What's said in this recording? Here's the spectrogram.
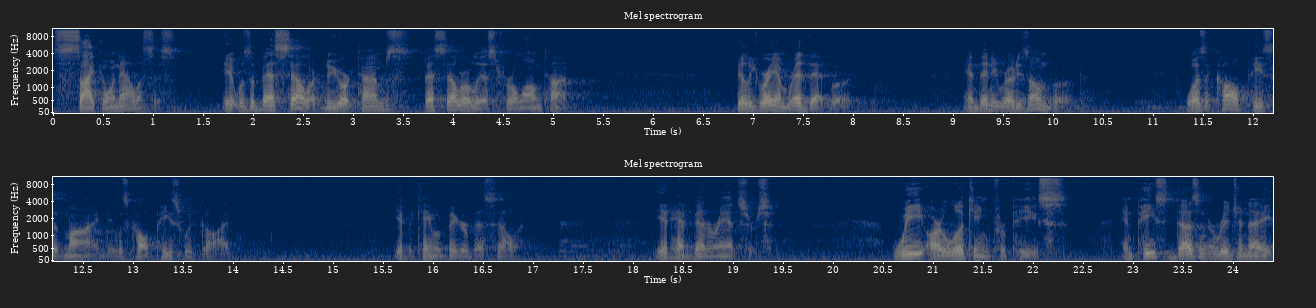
psychoanalysis. It was a bestseller, New York Times bestseller list for a long time. Billy Graham read that book. And then he wrote his own book. It wasn't called Peace of Mind, it was called Peace with God it became a bigger bestseller. It had better answers. We are looking for peace. And peace doesn't originate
